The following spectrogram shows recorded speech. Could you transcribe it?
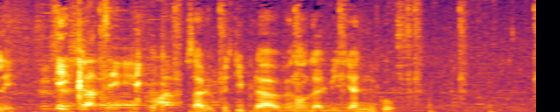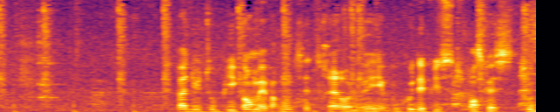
l'ai éclaté Ça, le petit plat venant de la Louisiane, du coup. Pas du tout piquant, mais par contre, c'est très relevé. A beaucoup d'épices. Je pense que tout,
